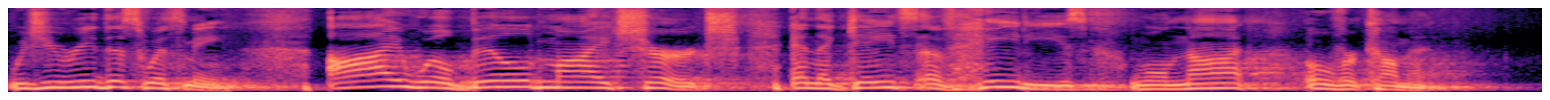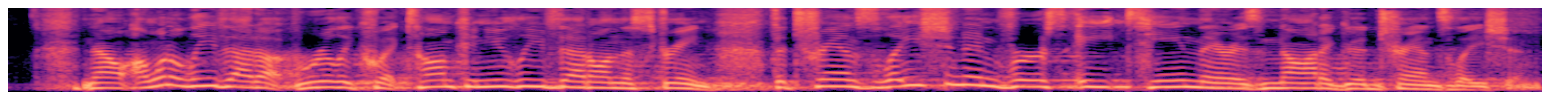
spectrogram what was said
would you read this with me? I will build my church, and the gates of Hades will not overcome it. Now, I want to leave that up really quick. Tom, can you leave that on the screen? The translation in verse 18 there is not a good translation.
